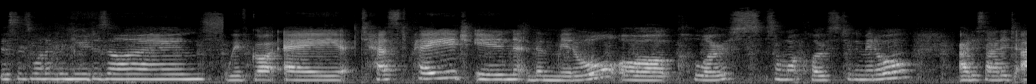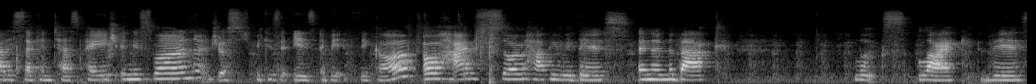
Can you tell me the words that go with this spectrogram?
This is one of the new designs. We've got a test page in the middle or close, somewhat close to the middle. I decided to add a second test page in this one just because it is a bit thicker. Oh, I'm so happy with this. And then the back looks like this.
